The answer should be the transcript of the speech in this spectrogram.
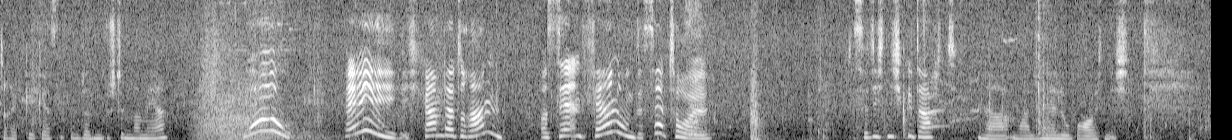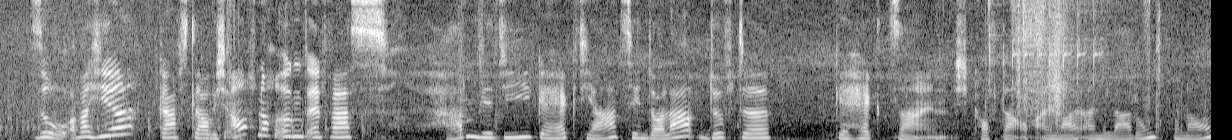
direkt gegessen. Oh, da sind bestimmt noch mehr. Wow! Hey, ich kam da dran. Aus der Entfernung, das ist ja toll. Das hätte ich nicht gedacht. Na, Marlinello brauche ich nicht. So, aber hier gab es, glaube ich, auch noch irgendetwas. Haben wir die gehackt? Ja, 10 Dollar dürfte gehackt sein. Ich kaufe da auch einmal eine Ladung. Genau.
